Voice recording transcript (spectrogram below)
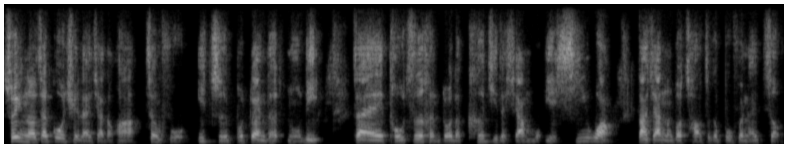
所以呢，在过去来讲的话，政府一直不断的努力，在投资很多的科技的项目，也希望大家能够朝这个部分来走。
